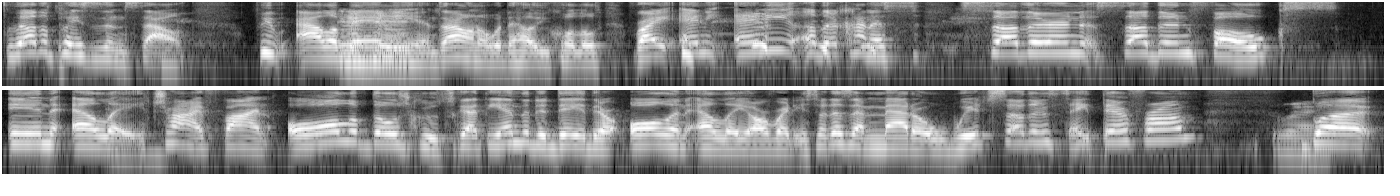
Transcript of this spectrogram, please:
the other places in South. People, Alabamians, I don't know what the hell you call those, right? Any any other kind of southern southern folks in LA. Try and find all of those groups. At the end of the day, they're all in LA already, so it doesn't matter which southern state they're from. Right. But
